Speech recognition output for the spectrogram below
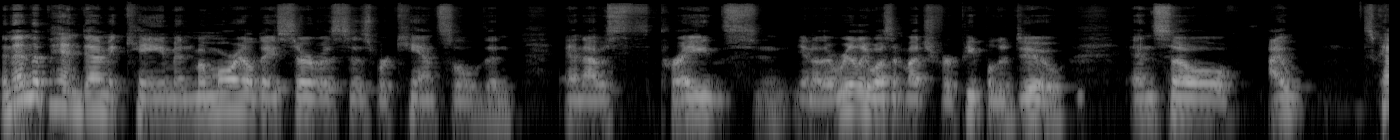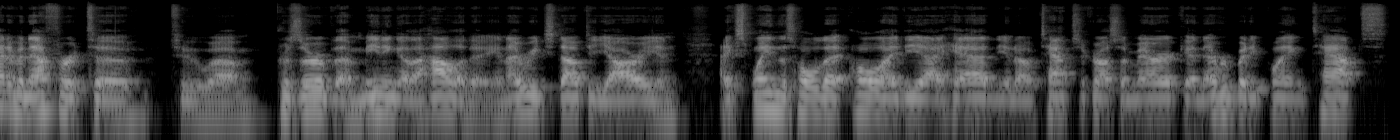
And then the pandemic came and Memorial Day services were canceled and, and I was parades and, you know, there really wasn't much for people to do. And so I, it's kind of an effort to, to um, preserve the meaning of the holiday. And I reached out to Jari and I explained this whole, that whole idea I had, you know, taps across America and everybody playing taps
